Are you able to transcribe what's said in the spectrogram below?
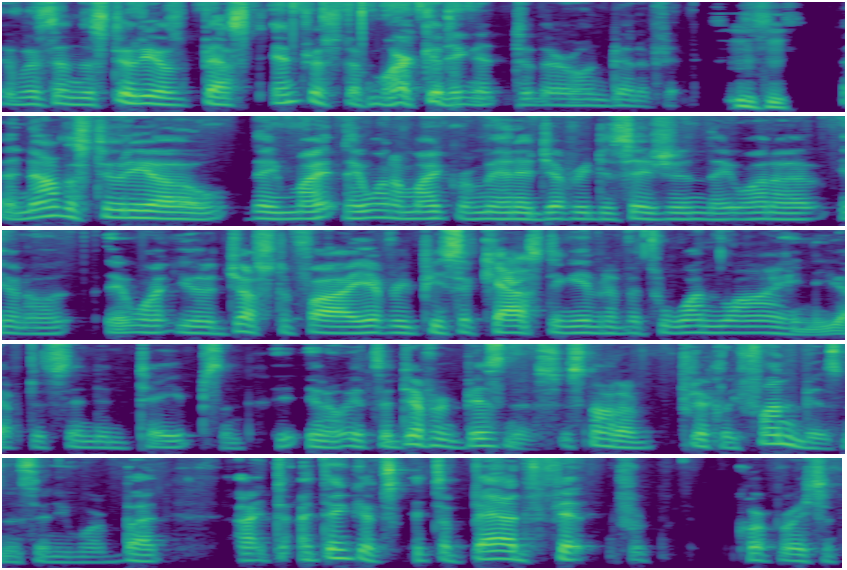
it was in the studio's best interest of marketing it to their own benefit. Mhm. And now the studio, they might they want to micromanage every decision. They want to, you know, they want you to justify every piece of casting, even if it's one line. You have to send in tapes, and you know, it's a different business. It's not a particularly fun business anymore. But I, I think it's it's a bad fit for corporations.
